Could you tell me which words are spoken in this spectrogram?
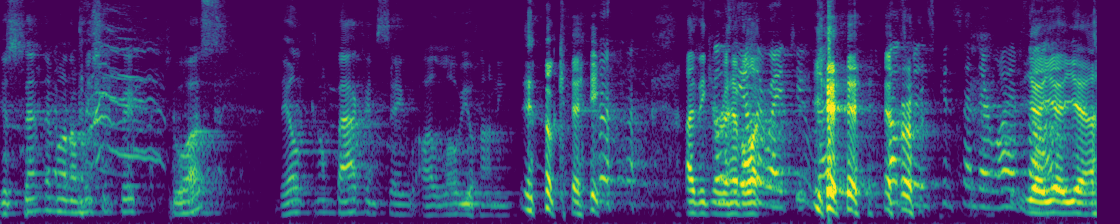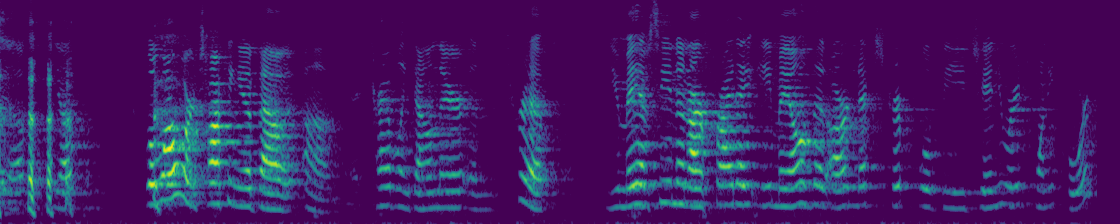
just send them on a mission trip to us. They'll come back and say, "I love you, honey." okay, I think you're gonna have a lot. the a other lot. way too, right? Husbands can send their wives Yeah, off. yeah, yeah. Yep, yep. Well, while we're talking about um, traveling down there and trip, you may have seen in our Friday email that our next trip will be January 24th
